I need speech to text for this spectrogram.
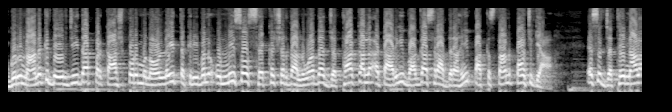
ਗੁਰੂ ਨਾਨਕ ਦੇਵ ਜੀ ਦਾ ਪ੍ਰਕਾਸ਼ ਪੁਰਬ ਮਨਾਉਣ ਲਈ ਤਕਰੀਬਨ 1900 ਸਿੱਖ ਸ਼ਰਧਾਲੂਆਂ ਦਾ ਜੱਥਾ ਕੱਲ ਅਟਾਰੀ ਵਾਗਾ ਸਰਹੱਦ ਰਾਹੀਂ ਪਾਕਿਸਤਾਨ ਪਹੁੰਚ ਗਿਆ। ਇਸ ਜਥੇ ਨਾਲ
